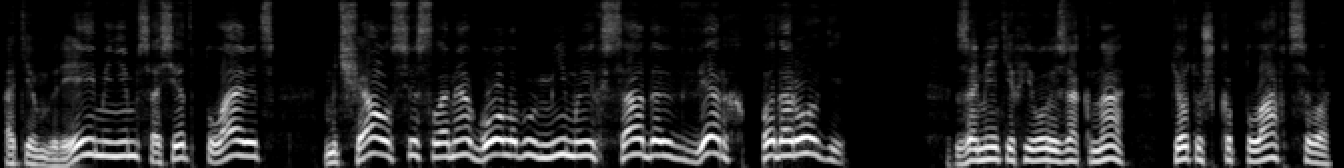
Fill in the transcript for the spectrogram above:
А тем временем сосед-плавец мчался, сломя голову мимо их сада вверх по дороге. Заметив его из окна, тетушка Плавцева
